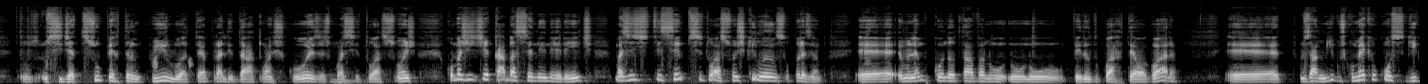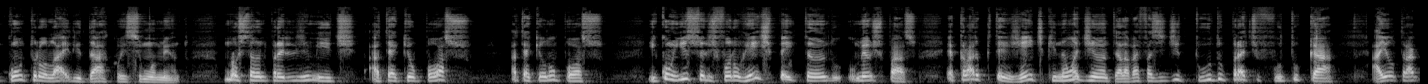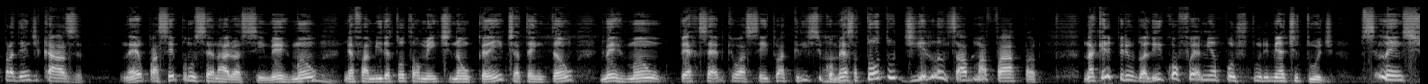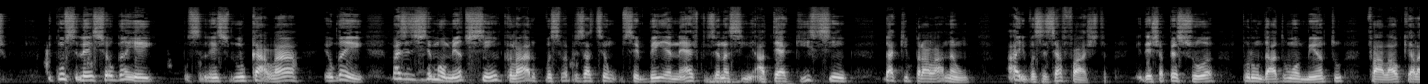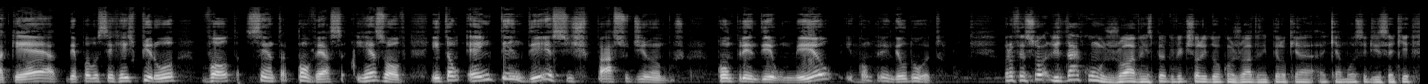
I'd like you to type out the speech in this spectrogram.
o, Cid é super tranquilo até para lidar com as coisas, com as uhum. situações, como a gente acaba sendo inerente, mas a gente tem sempre situações que lançam. Por exemplo, é, eu me lembro quando eu estava no, no, no, período do quartel agora, é, os amigos, como é que eu consegui controlar e lidar com esse momento? Mostrando para eles limites, até que eu posso, até que eu não posso. E com isso eles foram respeitando o meu espaço. É claro que tem gente que não adianta, ela vai fazer de tudo para te futucar. Aí eu trago para dentro de casa. Né? Eu passei por um cenário assim. Meu irmão, hum. minha família é totalmente não crente até então. Meu irmão percebe que eu aceito a Cristo e hum. começa todo dia ele lançava uma farpa. Naquele período ali, qual foi a minha postura e minha atitude? Silêncio. E com silêncio eu ganhei. Com silêncio, no calar, eu ganhei. Mas existem momentos, sim, claro, que você vai precisar ser, ser bem enérgico, dizendo assim, até aqui sim, daqui para lá não. Aí você se afasta e deixa a pessoa por um dado momento, falar o que ela quer, depois você respirou, volta, senta, conversa e resolve. Então, é entender esse espaço de ambos, compreender o meu e compreender o do outro. Professor, lidar com os jovens, pelo que vi que o senhor lidou com os jovens e pelo que a, que a moça disse aqui,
